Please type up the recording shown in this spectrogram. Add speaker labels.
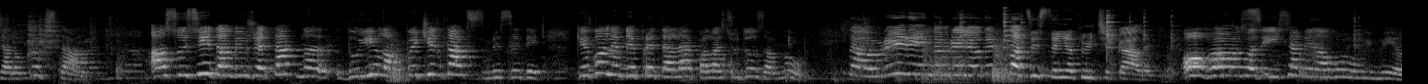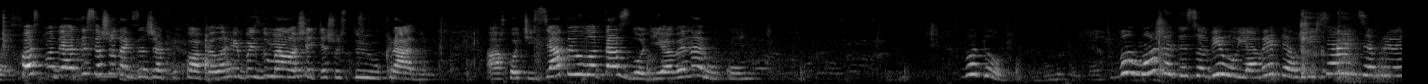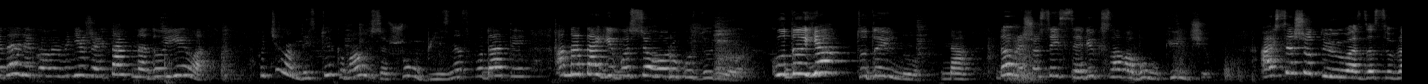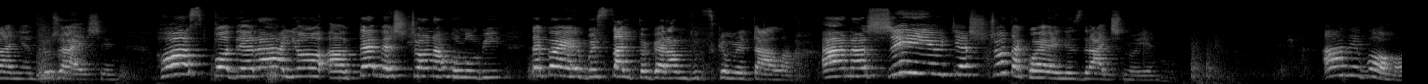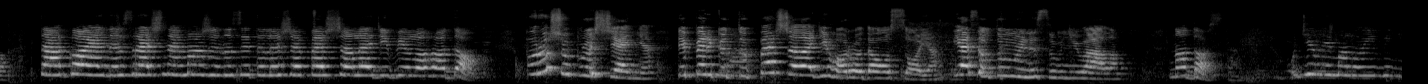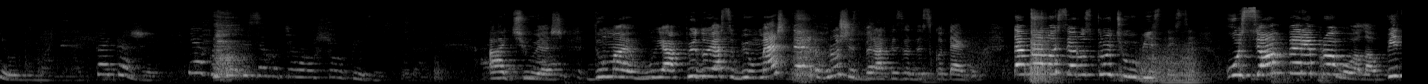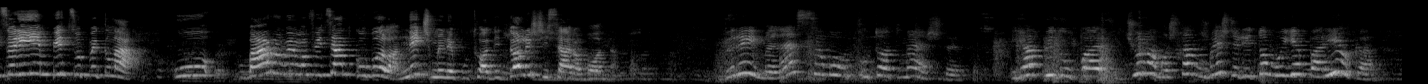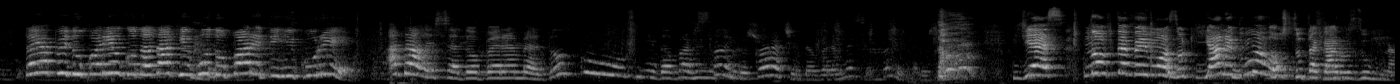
Speaker 1: фруктів на старі ми ся роки встали. А сусідами вже так надоїла в печінках ми сидить, киволем не прителепала сюди за мною.
Speaker 2: Добрий день, добрі люди. Хто ці стеня тут чекали?
Speaker 1: О, Господи, і самі на голову милась.
Speaker 2: Господи, а ти ся що так за жепу хопила? Гиби думала, що я щось тую украду. А хоч і сяти лота злодієві на руку.
Speaker 1: Воду. Ви можете собі уявити, осісянця приведене, коли і так надоїла. Хотіла б десь тільки малося в шоу-бізнес подати, а на так і без цього руку здуріла. Куди я, туди й ну. На. Добре, що цей старік, слава Богу, кінчив.
Speaker 2: А все що ти у вас за собрання, дружайші? Господи райо, а в тебе що на голові? Такое якби сальто гарамбуцька метала. А на шиї у тебе що такое незрачное?
Speaker 1: А не Бого, такое незрачне може носити лише перша леді Білого дому.
Speaker 2: Прошу прощення, тепер ти перша леді города Осоя. Я ся в тому й не сумнівала.
Speaker 1: Ну, доста. Уділи мало і мені унімання. Та кажи, я подивитися хотіла у шоу-бізнес подати.
Speaker 2: А чуєш, думаю, як піду я собі в мештер гроші збирати за дискотеку. Та малося розкручу у бізнесі. Усьом перепробувала, в піцерії піцу пекла, у баровим офіціантку була, ніч мені підходить, долишися робота.
Speaker 1: Бери мене з собою у тот мештер. Я піду пар... Чула, може там у мештері тому є парілка. Та я піду парілку, та так і буду парити гікури. А далися добереме до кухні, до барстойки. Коротше, доберемеся, то не переживай.
Speaker 2: Єс, ну в тебе й мозок. Я не думала, що така розумна.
